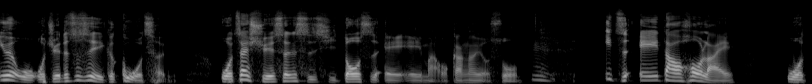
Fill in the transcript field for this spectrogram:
因为我我觉得这是一个过程，我在学生时期都是 AA 嘛，我刚刚有说，嗯，一直 A 到后来我。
